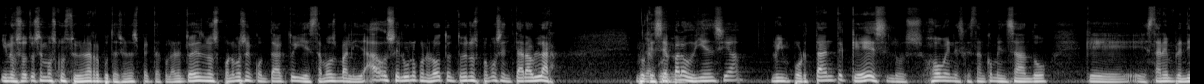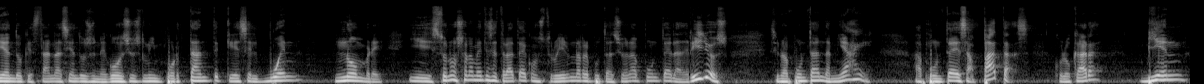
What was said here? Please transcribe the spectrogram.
y nosotros hemos construido una reputación espectacular. Entonces nos ponemos en contacto y estamos validados el uno con el otro, entonces nos podemos sentar a hablar. Porque sepa la audiencia lo importante que es los jóvenes que están comenzando, que están emprendiendo, que están haciendo sus negocios, lo importante que es el buen nombre. Y esto no solamente se trata de construir una reputación a punta de ladrillos, sino a punta de andamiaje, a punta de zapatas, colocar bien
